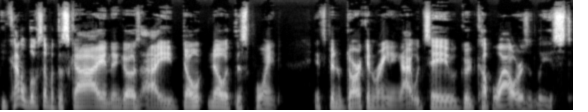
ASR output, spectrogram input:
he kind of looks up at the sky and then goes, "I don't know at this point. It's been dark and raining. I would say a good couple hours at least."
